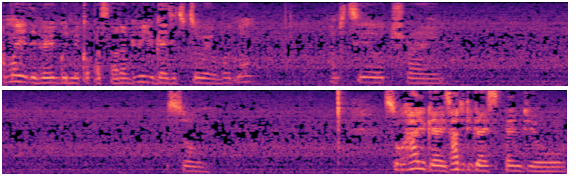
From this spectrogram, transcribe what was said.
I'm not yet a very good makeup artist. I'm giving you guys a tutorial, but no, I'm still trying. So, so how you guys? How did you guys spend your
